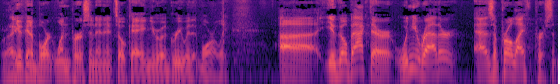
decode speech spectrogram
Right. you can abort one person and it's okay and you agree with it morally. Uh, you go back there, wouldn't you rather, as a pro life person,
